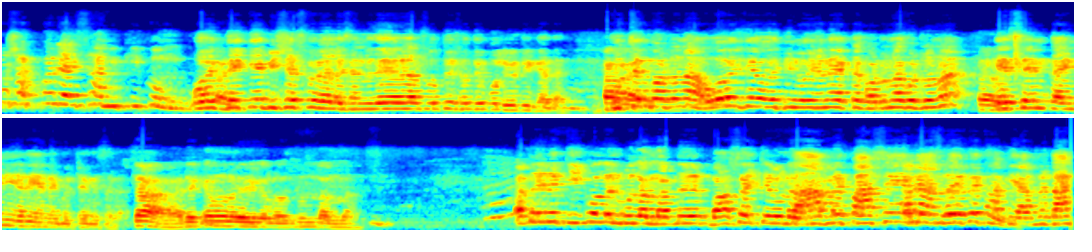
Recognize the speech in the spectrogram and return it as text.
পোশাক পরে আইছে আমি কি করব? ওই দেখে বিশ্বাস করে এলেছেন যে এরা সত্যি সত্যি পোলিও টিকা দেয়। বুঝছেন ঘটনা? ওই যে ওই দিন ওইখানে একটা ঘটনা ঘটলো না হ্যাঁ। এই সেম কাহিনী আর এখানে ঘটে গেছে। তা এটা কেমন হয়ে গেল? বুঝলাম না। আপনি এটা কি করলেন বললাম আপনি বাসায় কেউ না আপনি পাশে আমরা এতে থাকি আপনি ডাক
